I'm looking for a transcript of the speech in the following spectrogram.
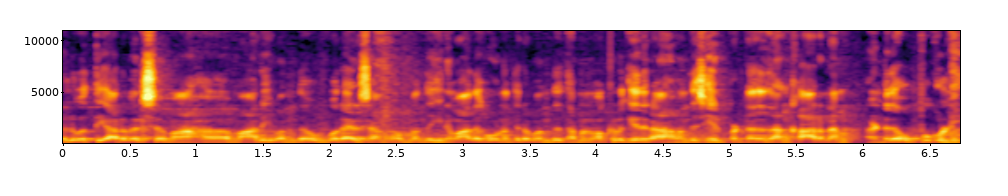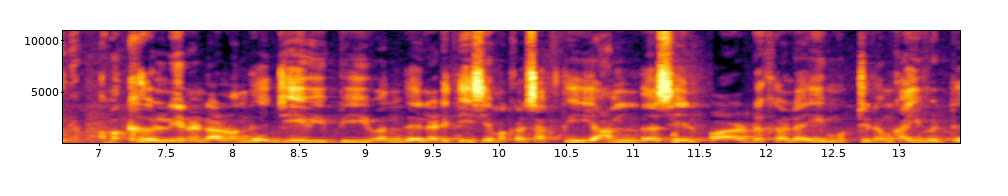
எழுபத்தி ஆறு வருஷமாக மாறி வந்த ஒவ்வொரு அரசாங்கம் வந்து இனவாத கோணத்தில் வந்து தமிழ் மக்களுக்கு எதிராக வந்து செயல்பட்டது தான் காரணம் என்றதை ஒப்புக்கொள்ளினோம் அப்போ கேள்வி என்னென்றால் வந்து ஜேவிபி வந்து இல்லாட்டி தேசிய மக்கள் சக்தி அந்த செயல்பாடுகளை முற்றிலும் கைவிட்டு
